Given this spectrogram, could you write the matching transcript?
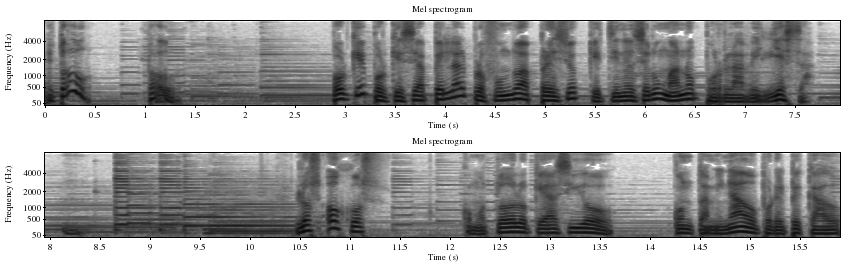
eh, todo, todo. ¿Por qué? Porque se apela al profundo aprecio que tiene el ser humano por la belleza. Los ojos, como todo lo que ha sido contaminado por el pecado,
